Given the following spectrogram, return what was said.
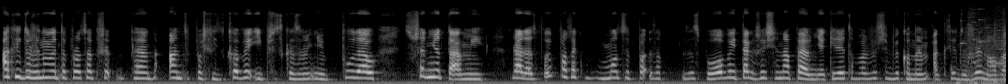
Akcje drużynowe to praca antypoślizgowy i przekazywanie pudeł z przedmiotami. Rada, twój pasek mocy pa- zespołowej także się napełnia, kiedy towarzyszy wykonają akcje drużynowe.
